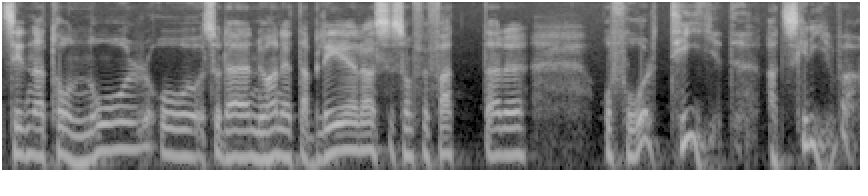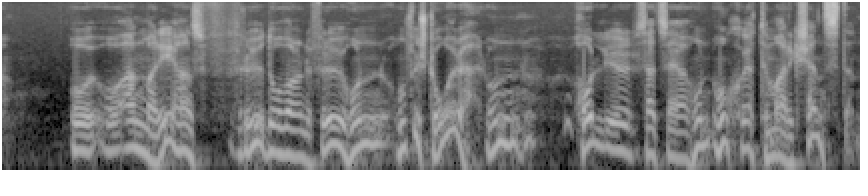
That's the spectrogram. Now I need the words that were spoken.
sina tonår och sådär. Nu har han etableras som författare och får tid att skriva. Och, och Ann-Marie, hans fru, dåvarande fru, hon, hon förstår det här. Hon håller så att säga, hon, hon sköter marktjänsten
